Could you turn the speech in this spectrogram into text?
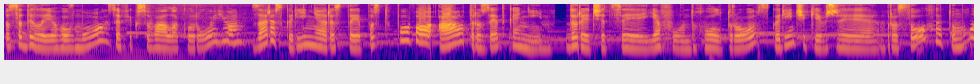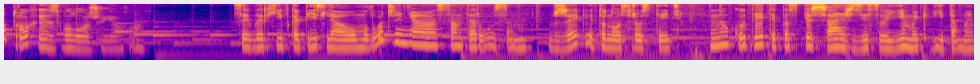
Посадила його в мох, зафіксувала корою. Зараз коріння росте поступово, а от розетка ні. До речі, це яфонд Gold Rose. Корінчики вже просохли, тому трохи зволожу його. Це верхівка після омолодження Санта Роза. Вже квітонос ростить. Ну куди ти поспішаєш зі своїми квітами?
